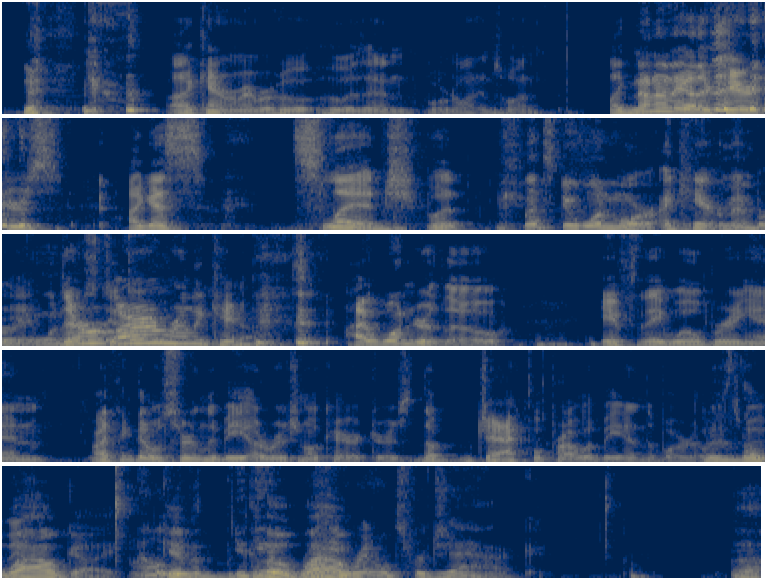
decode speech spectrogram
I can't remember who who was in Borderlands One. Like none of the other characters. I guess Sledge, but Let's do one more. I can't remember anyone there else to aren't do. really. Ca- I wonder though if they will bring in. I think there will certainly be original characters. The Jack will probably be in the Borderlands. Who's the movie. WoW guy? Oh, Give it you the get WoW. Ryan Reynolds for Jack. Ugh,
